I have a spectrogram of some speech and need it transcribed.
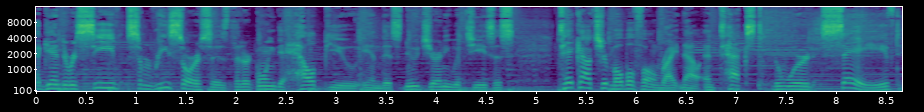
Again, to receive some resources that are going to help you in this new journey with Jesus, take out your mobile phone right now and text the word SAVED,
